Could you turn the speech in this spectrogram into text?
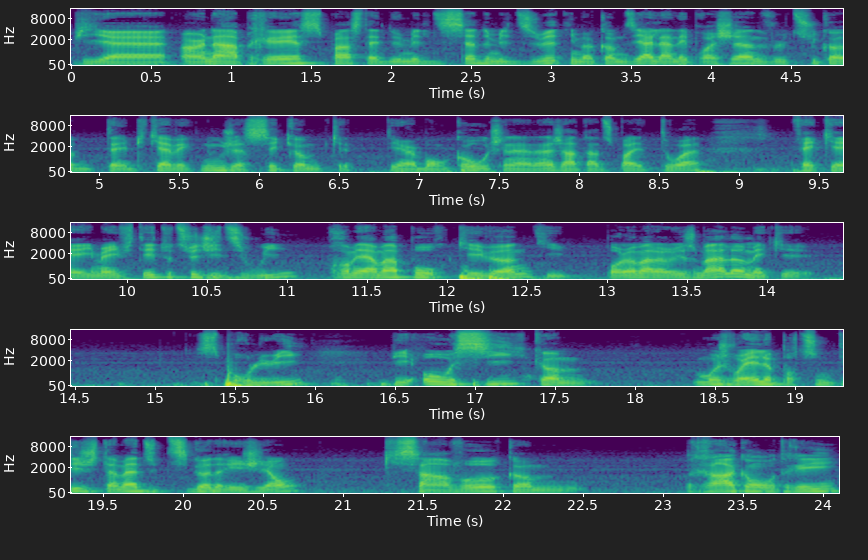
Puis euh, un an après, je pense que c'était 2017-2018, il m'a comme dit l'année prochaine, veux-tu comme t'impliquer avec nous? Je sais comme que t'es un bon coach, j'ai entendu parler de toi. Fait qu'il m'a invité, tout de suite j'ai dit oui. Premièrement pour Kevin, qui est pas là malheureusement, là, mais qui c'est pour lui. Puis aussi, comme moi, je voyais l'opportunité justement du petit gars de région qui s'en va comme rencontrer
